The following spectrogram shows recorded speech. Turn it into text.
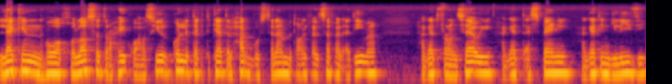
لكن هو خلاصة رحيق وعصير كل تكتيكات الحرب والسلام بتوع الفلسفة القديمة حاجات فرنساوي حاجات أسباني حاجات إنجليزي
